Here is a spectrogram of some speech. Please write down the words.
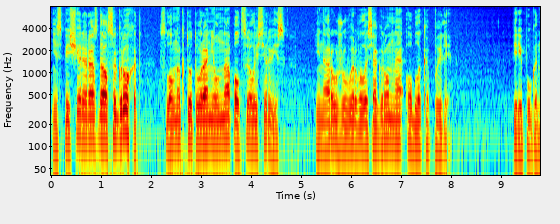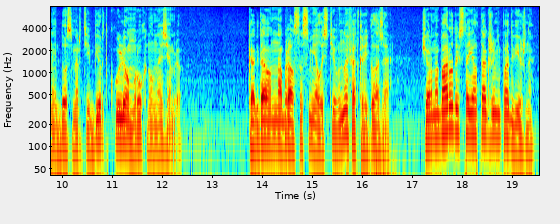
Из пещеры раздался грохот, словно кто-то уронил на пол целый сервиз, и наружу вырвалось огромное облако пыли. Перепуганный до смерти Бирд кулем рухнул на землю. Когда он набрался смелости вновь открыть глаза, Чернобородый стоял также неподвижно —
